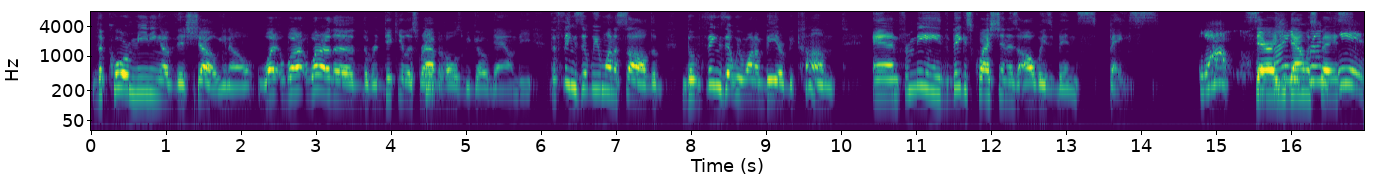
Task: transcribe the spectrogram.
the core meaning of this show you know what what what are the the ridiculous rabbit holes we go down the the things that we want to solve the the things that we want to be or become and for me the biggest question has always been space Yes. Sarah, you down with final space?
